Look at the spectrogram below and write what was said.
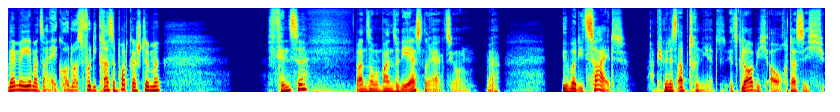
Wenn mir jemand sagt, ey Gott, du hast voll die krasse Podcast-Stimme, Finze, waren so, waren so die ersten Reaktionen. Ja. Über die Zeit habe ich mir das abtrainiert. Jetzt glaube ich auch, dass ich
